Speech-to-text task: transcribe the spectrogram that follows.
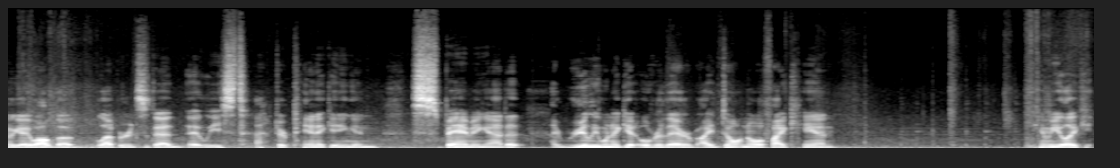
Okay, well, the leopard's dead, at least, after panicking and spamming at it. I really want to get over there, but I don't know if I can. Can we, like,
